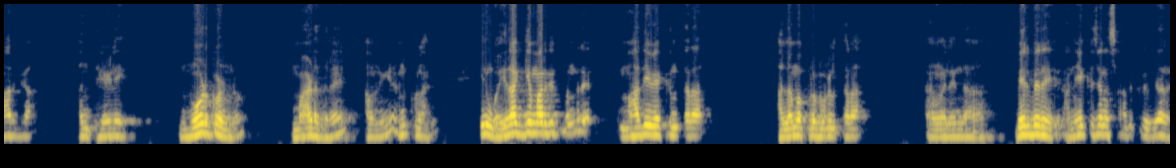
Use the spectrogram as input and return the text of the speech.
ಮಾರ್ಗ ಅಂತ ಹೇಳಿ ನೋಡಿಕೊಂಡು ಮಾಡಿದ್ರೆ ಅವನಿಗೆ ಅನುಕೂಲ ಆಗುತ್ತೆ. ಇನ್ನು ವೈರಾಗ್ಯ ಮಾರ್ಗಕ್ಕೆ ಬಂದರೆ ಮಹಾದೇವೇಕನ್ ಥರ ಅಲಮ ಪ್ರಭುಗಳ ಥರ ಆಮೇಲಿಂದ ಬೇರೆ ಬೇರೆ ಅನೇಕ ಜನ ಸಾಧಕರು ಇದ್ದಾರೆ.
